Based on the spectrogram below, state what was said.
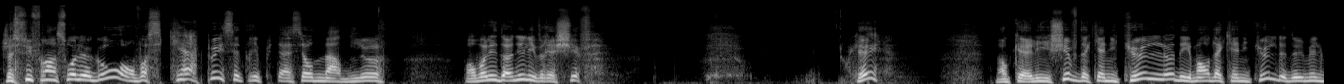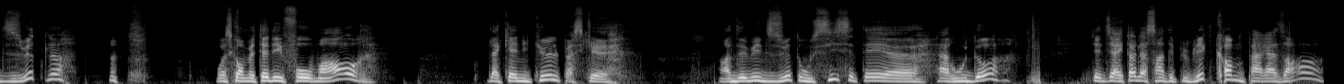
je suis François Legault, on va scraper cette réputation de marde-là. On va les donner les vrais chiffres. OK? Donc, euh, les chiffres de canicule, des morts de la canicule de 2018, là, où est-ce qu'on mettait des faux morts de la canicule parce que en 2018 aussi, c'était euh, Arruda qui est directeur de la santé publique, comme par hasard.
